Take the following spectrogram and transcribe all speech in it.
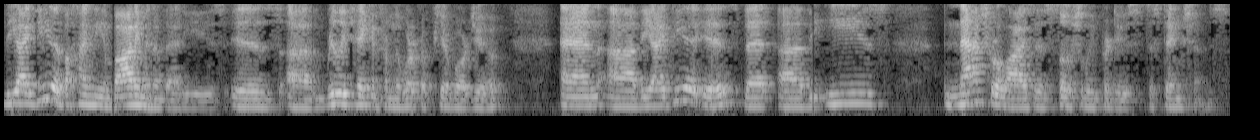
the idea behind the embodiment of that ease is um, really taken from the work of Pierre Bourdieu. And uh, the idea is that uh, the ease naturalizes socially produced distinctions.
